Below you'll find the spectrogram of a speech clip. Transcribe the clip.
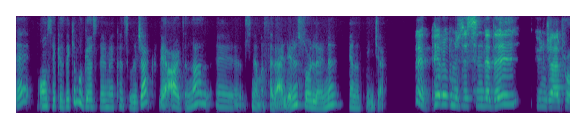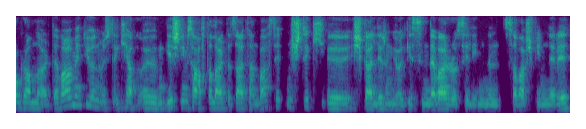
de 18'deki bu gösterime katılacak ve ardından e, sinema severlerin sorularını yanıtlayacak. Evet, Pera Müzesi'nde de güncel programlar devam ediyor. Önümüzdeki e, geçtiğimiz haftalarda zaten bahsetmiştik. E, işgallerin gölgesinde var Rossellini'nin savaş filmleri,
